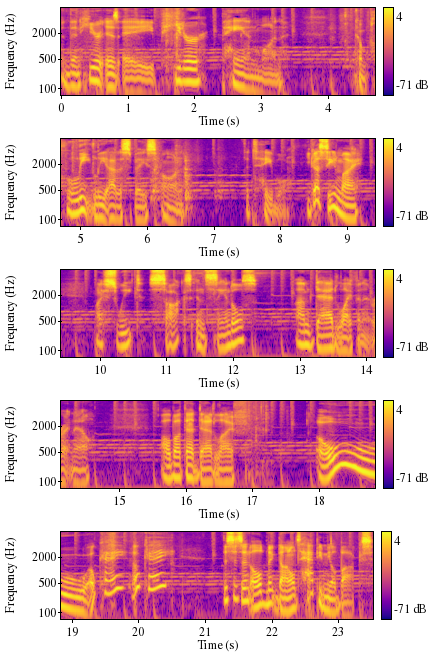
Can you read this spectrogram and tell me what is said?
And then here is a Peter Pan one. Completely out of space on the table. You guys see my my sweet socks and sandals? I'm dad life in it right now. All about that dad life. Oh, okay, okay. This is an old McDonald's Happy Meal box.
